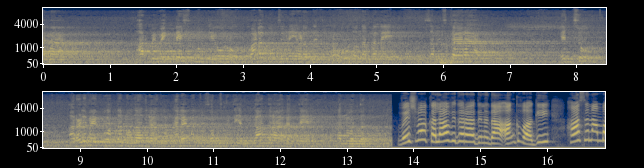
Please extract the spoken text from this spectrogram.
ನಮ್ಮ ಆರ್ ಪಿ ವೆಂಕಟೇಶ್ ಮೂರ್ತಿಯವರು ಬಹಳ ಮುಂಚೂಣಿಯೊಳಗಿದ್ದು ಹೌದು, ನಮ್ಮಲ್ಲಿ ಸಂಸ್ಕಾರ ಹೆಚ್ಚು ಅರಳಬೇಕು ಅನ್ನೋದಾದ್ರೆ ಅದು ಕಲೆ ಮತ್ತು ಸಂಸ್ಕೃತಿಯ ಮುಖಾಂತರ ಆಗತ್ತೆ ಅನ್ನುವಂಥದ್ದು. ವಿಶ್ವ ಕಲಾವಿದರ ದಿನದ ಅಂಗವಾಗಿ ಹಾಸನಾಂಬ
